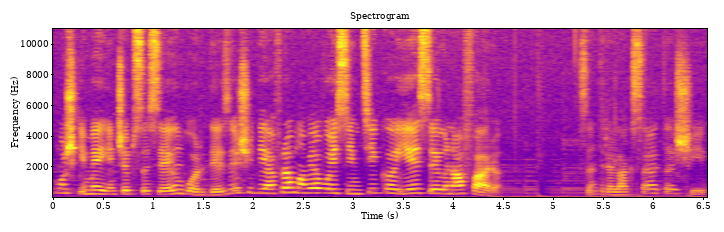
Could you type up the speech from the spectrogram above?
Mușchii mei încep să se încordeze și diafragma mea voi simți că iese în afară. Sunt relaxată și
